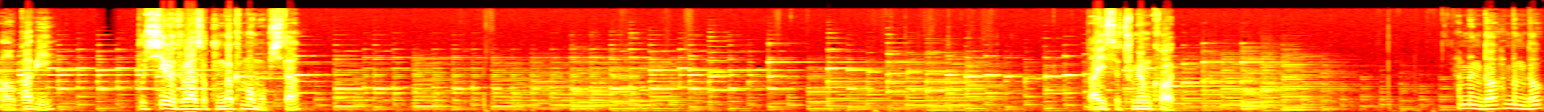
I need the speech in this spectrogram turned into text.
아우 까비. 부시로 들어와서 궁각 한번 봅시다. nice 두 명 컷. 한 명 더, 한 명 더.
